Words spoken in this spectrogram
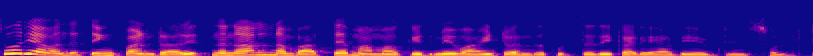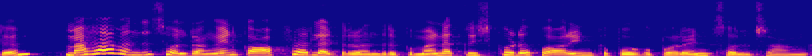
சூர்யா வந்து திங்க் பண்ணுறாரு இத்தனை நாள் நம்ம அத்தை மாமாவுக்கு எதுவுமே வாங்கிட்டு வந்து கொடுத்ததே கிடையாது அப்படின்னு சொல்லிட்டு. மகா வந்து சொல்கிறாங்க எனக்கு ஆஃபர் லெட்டர் வந்திருக்குமா? நான் கிறிஷ் கூட ஃபாரினுக்கு போக போகிறேன்னு சொல்கிறாங்க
